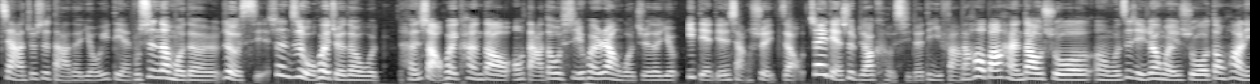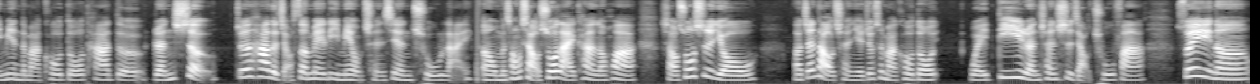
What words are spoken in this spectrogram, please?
架就是打得有一点不是那么的热血，甚至我会觉得我很少会看到哦打斗戏会让我觉得有一点点想睡觉，这一点是比较可惜的地方。然后包含到说，嗯，我自己认为说动画里面的马扣多他的人设，就是他的角色魅力没有呈现出来。嗯，我们从小说来看的话，小说是由呃真岛诚，也就是马扣多。为第一人称视角出发，所以呢，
